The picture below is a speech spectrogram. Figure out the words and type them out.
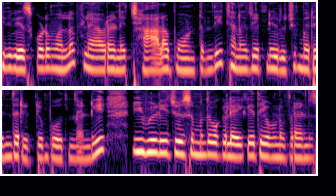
ఇది వేసుకోవడం వల్ల ఫ్లేవర్ అనేది చాలా బాగుంటుంది. శనగ చట్నీ రుచి మరింత రెట్టింపు అవుతుందండి. ఈ వీడియో చూసే ముందు ఒక లైక్ అయితే ఇవ్వండి ఫ్రెండ్స్.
